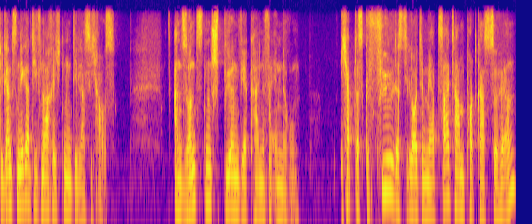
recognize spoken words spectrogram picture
die ganzen Negativnachrichten, die lasse ich raus. Ansonsten spüren wir keine Veränderung. Ich habe das Gefühl, dass die Leute mehr Zeit haben, Podcasts zu hören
